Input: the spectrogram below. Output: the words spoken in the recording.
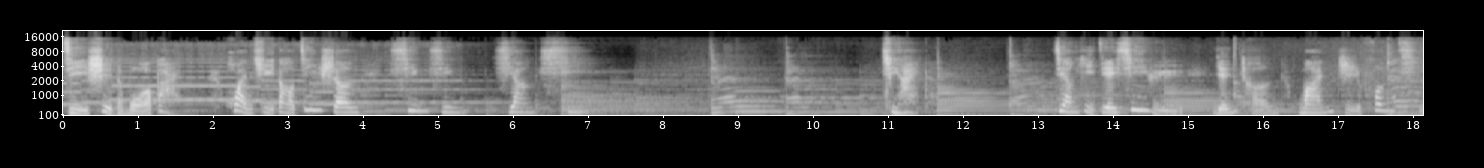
几世的膜拜。换取到今生惺惺相惜，亲爱的，将一间心语吟成满纸风情，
